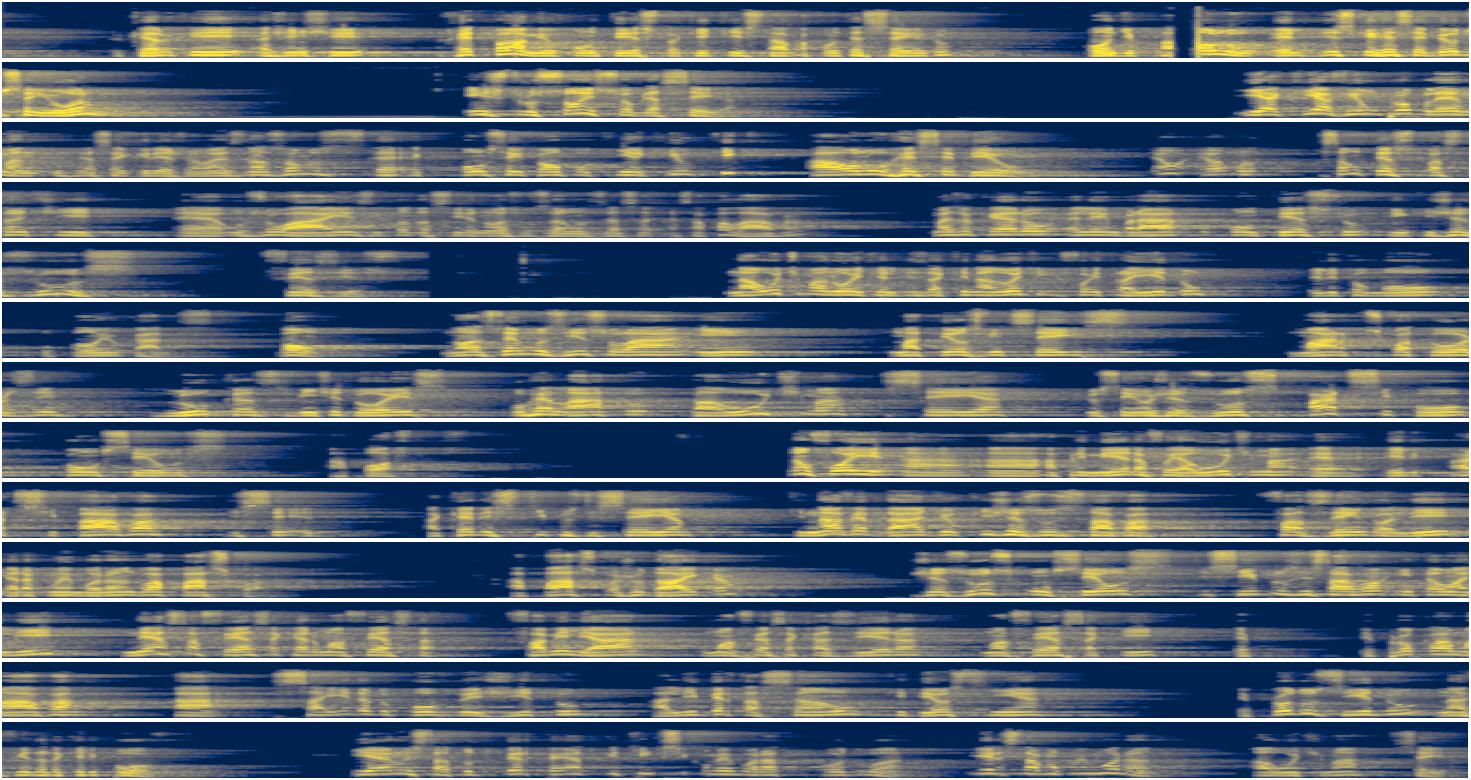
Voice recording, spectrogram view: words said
eu quero que a gente retome o contexto aqui que estava acontecendo onde Paulo ele diz que recebeu do Senhor instruções sobre a ceia. E aqui havia um problema nessa igreja, mas nós vamos é, é conceituar um pouquinho aqui o que Paulo recebeu. É um, é um, são textos bastante é, usuais, e toda ceia nós usamos essa, essa palavra, mas eu quero lembrar o contexto em que Jesus fez isso. Na última noite, ele diz aqui, na noite que foi traído, ele tomou o pão e o cálice. Bom, nós vemos isso lá em Mateus 26, Marcos 14, Lucas 22, o relato da última ceia que o Senhor Jesus participou com os seus apóstolos. Não foi a, a, a primeira, foi a última, é, ele participava de ce, aqueles tipos de ceia que na verdade o que Jesus estava fazendo ali era comemorando a Páscoa. A Páscoa judaica, Jesus com seus discípulos estavam então ali nessa festa, que era uma festa familiar, uma festa caseira, uma festa que é, é, proclamava a saída do povo do Egito, a libertação que Deus tinha é, produzido na vida daquele povo. E era um estatuto perpétuo que tinha que se comemorar todo ano. E eles estavam comemorando a última ceia.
